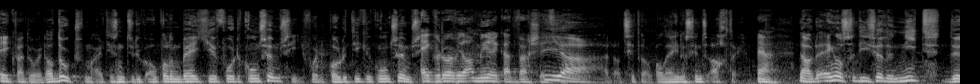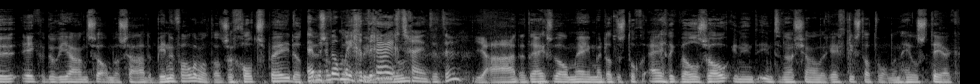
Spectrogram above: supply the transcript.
Ecuador dat doet. Maar het is natuurlijk ook wel een beetje voor de consumptie. Voor de politieke consumptie. Ecuador wil Amerika dwars zitten. Ja, dat zit er ook wel enigszins achter. Ja. Nou, de Engelsen die zullen niet de Ecuadoriaanse ambassade binnenvallen... want dat is een godspee. Dat, Hebben ze dat- wel mee dat gedreigd, schijnt het, hè? Ja, daar dreigen ze wel mee, maar dat is toch eigenlijk wel zo. In het internationale recht is dat wel een heel sterk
